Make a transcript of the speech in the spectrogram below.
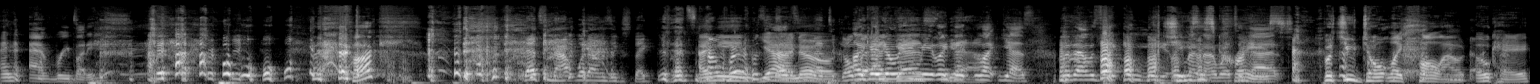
and everybody. Fuck. That's not what I was expecting. That's I mean, where I was yeah, I expecting know. that to go, Like but I know what guess, you mean, like yeah. the, like yes, but that was like immediately my Jesus mind went Christ. to that. but you don't like Fallout. Okay.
